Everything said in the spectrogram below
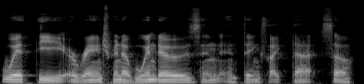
with the arrangement of windows and, and things like that. So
